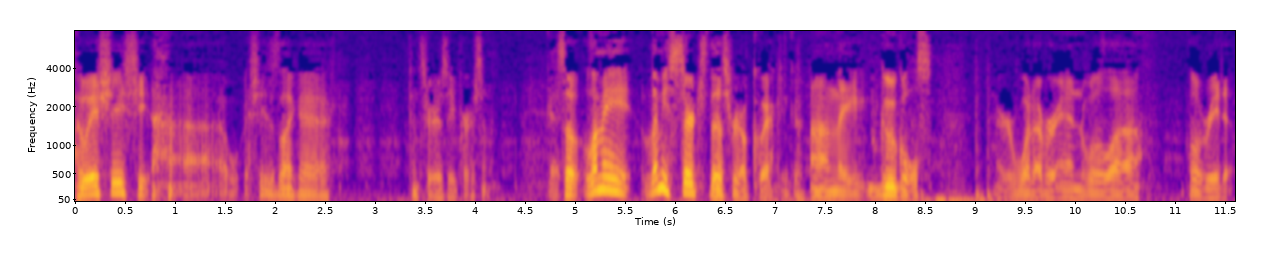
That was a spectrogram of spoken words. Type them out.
Who is she? She uh, she's like a conspiracy person. Gotcha. So let me let me search this real quick Okay. on the Googles or whatever, and we'll uh, we'll read it.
